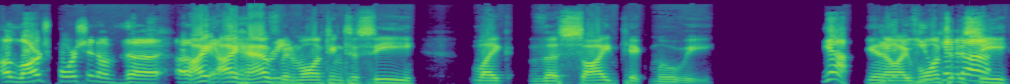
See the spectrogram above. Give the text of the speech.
a large portion of the of I, I have 3 been wanting to see like the sidekick movie. yeah You know, You- I've you wanted get, to uh, see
